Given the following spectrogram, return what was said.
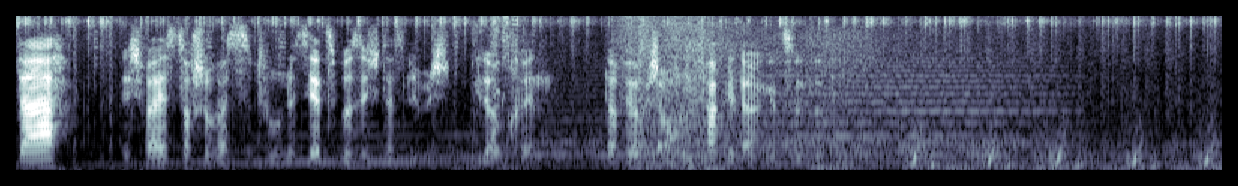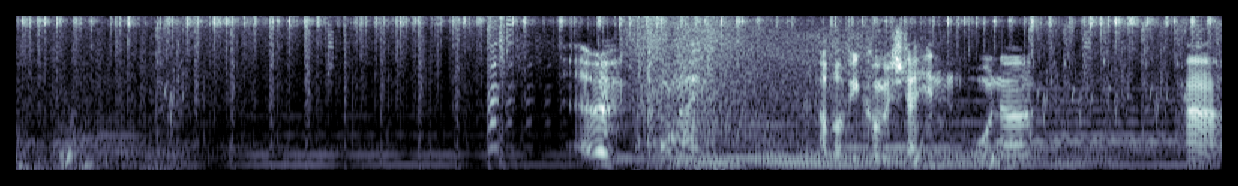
Da! Ich weiß doch schon, was zu tun ist. Jetzt muss ich das nämlich wieder brennen. Dafür habe ich auch die Fackel da angezündet. Äh, nein. Aber wie komme ich da hin ohne... Ha.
